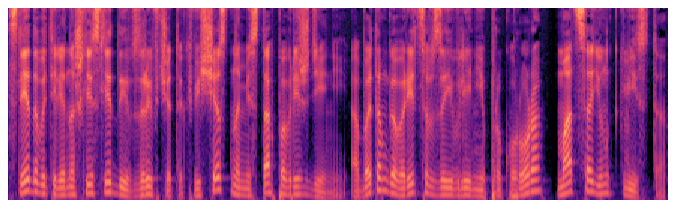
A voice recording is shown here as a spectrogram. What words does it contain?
Следователи нашли следы взрывчатых веществ на местах повреждений. Об этом говорится в заявлении прокурора Матса Юнгквиста.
